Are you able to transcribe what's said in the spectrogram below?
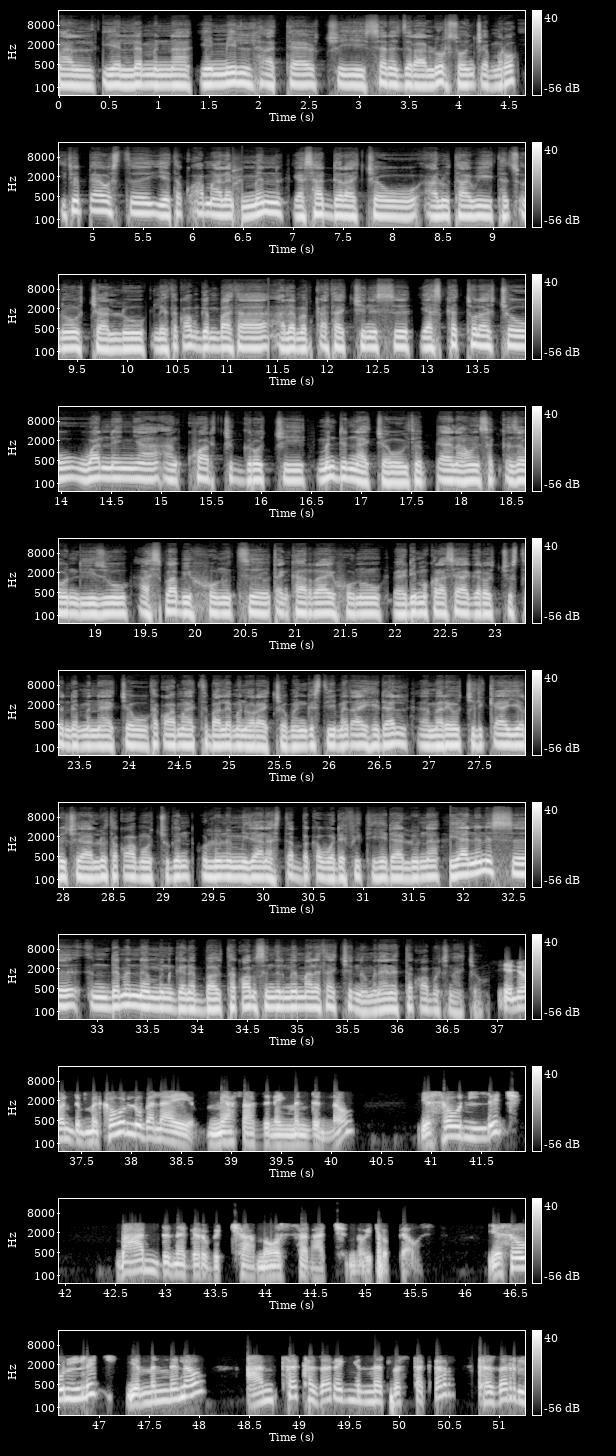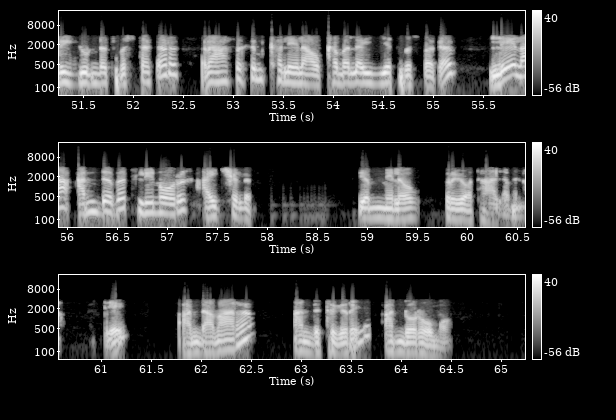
የለምና የሚል አተያዮች ይሰነዝራሉ። እርስዎን ጨምሮ ኢትዮጵያ ውስጥ የተቋም አለም ምን ያሳደራቸው አሉታዊ ተጽዕኖዎች አሉ? ለተቋም ግንባታ አለመብቃታችንስ ያስከተላቸው ዋነኛ አንኳር ችግሮች ምንድን ናቸው? ኢትዮጵያን አሁን ሰቅዘው እንዲይዙ አስባብ የሆኑት ጠንካራ የሆኑ በዲሞክራሲ ሀገሮች ውስጥ እንደምናያቸው ተቋማት ባለመኖራቸው መንግስት ይመጣ ይሄዳል፣ መሪዎች ሊቀያየሩ ይችላሉ። ተቋሞቹ ግን ሁሉንም ሚዛን አስጠብቀው ወደፊት ይሄዳሉና ያንንስ እንደምን ነው የምንገነባው? ተቋም ስንል ምን ማለታችን ነው? ምን አይነት ተቋሞች ናቸው? የኔ ወንድም ከሁሉ በላይ የሚያሳዝነኝ ምንድን ነው የሰውን ልጅ በአንድ ነገር ብቻ መወሰናችን ነው። ኢትዮጵያ ውስጥ የሰውን ልጅ የምንለው አንተ ከዘረኝነት በስተቀር ከዘር ልዩነት በስተቀር ራስህን ከሌላው ከመለየት በስተቀር ሌላ አንደበት ሊኖርህ አይችልም የሚለው ርዕዮተ ዓለም ነው። አንድ አማራ፣ አንድ ትግሬ፣ አንድ ኦሮሞ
